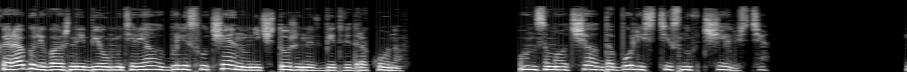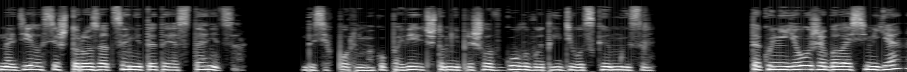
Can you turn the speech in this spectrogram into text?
Корабль и важные биоматериалы были случайно уничтожены в битве драконов. Он замолчал до боли, стиснув челюсти. Надеялся, что Роза оценит это и останется. До сих пор не могу поверить, что мне пришла в голову эта идиотская мысль. «Так у нее уже была семья?»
